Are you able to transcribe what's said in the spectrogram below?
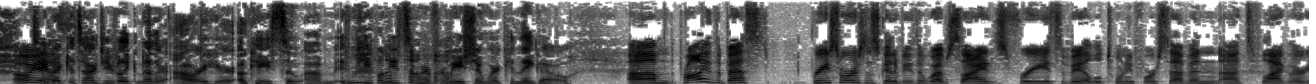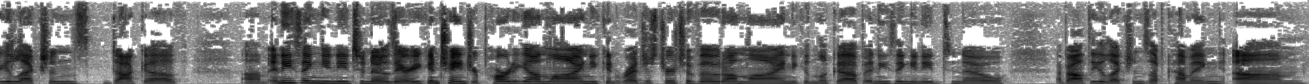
Oh, Dude, I could talk to you for like another hour here. Okay, so um, if people need some information, where can they go? Um, probably the best resource is going to be the website. It's free. It's available 24-7. Uh, it's flaglerelections.gov. Um, anything you need to know there. You can change your party online. You can register to vote online. You can look up anything you need to know about the elections upcoming. Um,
